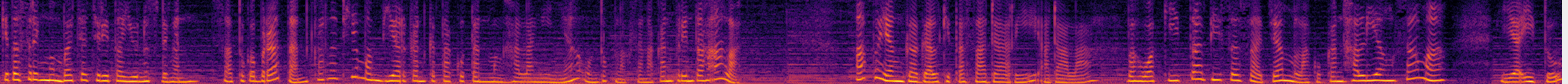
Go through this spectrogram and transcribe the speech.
kita sering membaca cerita Yunus dengan satu keberatan karena dia membiarkan ketakutan menghalanginya untuk melaksanakan perintah Allah. Apa yang gagal kita sadari adalah bahwa kita bisa saja melakukan hal yang sama, yaitu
